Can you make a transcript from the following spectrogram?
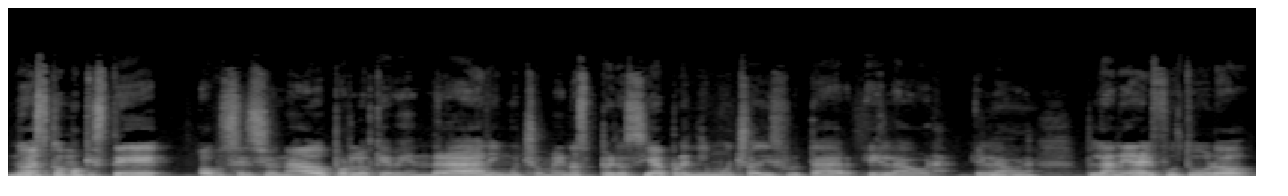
no es como que esté obsesionado por lo que vendrá, ni mucho menos, pero sí aprendí mucho a disfrutar el ahora, el ahora. Planear el futuro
